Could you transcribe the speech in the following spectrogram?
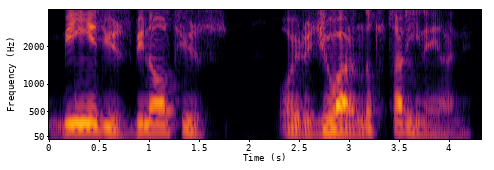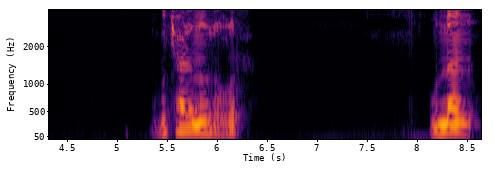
1700-1600 euro civarında tutar yine yani. Bu karınız olur. Bundan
